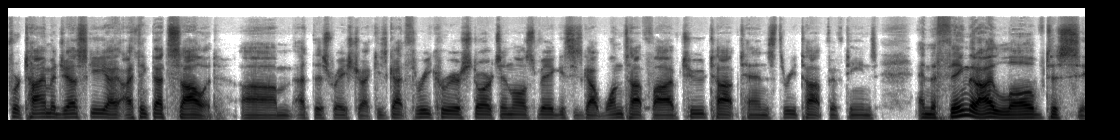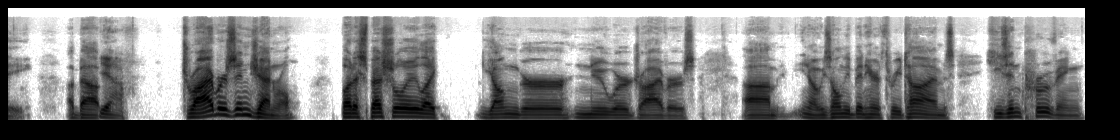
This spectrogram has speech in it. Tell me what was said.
for Ty Majeski. I, I think that's solid um, at this racetrack. He's got three career starts in Las Vegas. He's got one top five, two top tens, three top 15s. And the thing that I love to see about Yeah. drivers in general, but especially like younger, newer drivers. Um, you know, he's only been here three times. He's improving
